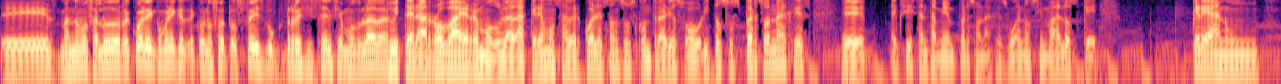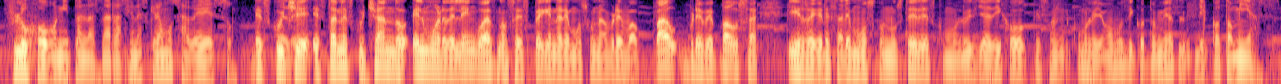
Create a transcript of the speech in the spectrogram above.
Eh, mandamos saludos. Recuerden, comuníquense con nosotros. Facebook Resistencia Modulada. Twitter, arroba R modulada. Queremos saber cuáles son sus contrarios favoritos, sus personajes. Eh, existen también personajes buenos y malos que crean un flujo bonito en las narraciones. Queremos saber eso. Escuche, ustedes. están escuchando El Muerde Lenguas, no se despeguen, haremos una breve, pau- breve pausa y regresaremos con ustedes, como Luis ya dijo, que son, ¿cómo lo llamamos? ¿Dicotomías, Luis? Dicotomías.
